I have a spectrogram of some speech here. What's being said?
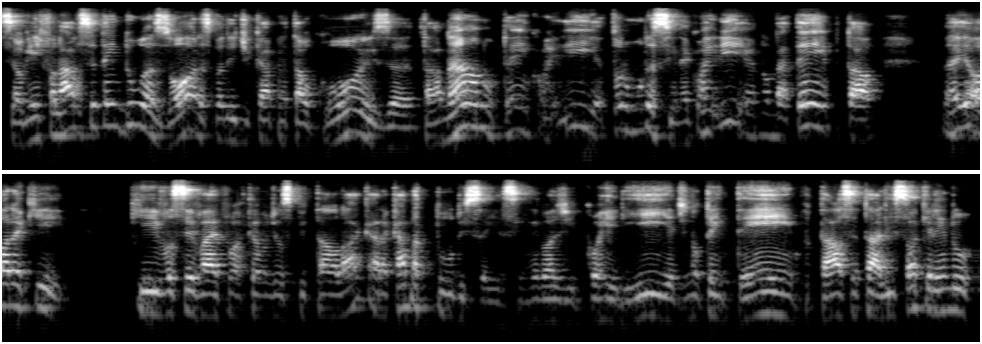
se alguém falar, ah, você tem duas horas para dedicar para tal coisa, tá? Não, não tem, correria, todo mundo assim, né? Correria, não dá tempo, tal. Daí a hora que que você vai para uma cama de hospital lá, cara, acaba tudo isso aí, assim, negócio de correria, de não ter tempo, tal, você tá ali só querendo,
